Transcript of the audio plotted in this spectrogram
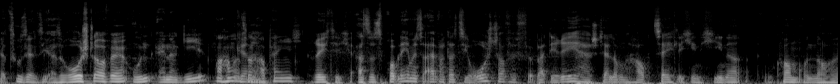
ja, zusätzlich. Also Rohstoffe und Energie machen wir uns genau. dann abhängig. Richtig. Also das Problem ist einfach, dass die Rohstoffe für Batterieherstellung hauptsächlich in China kommen und noch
